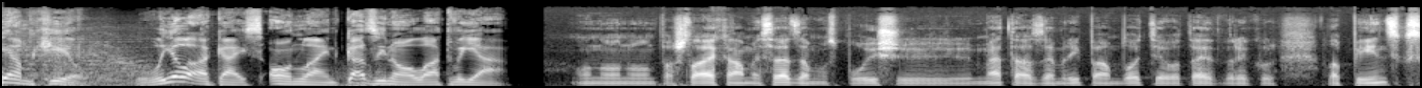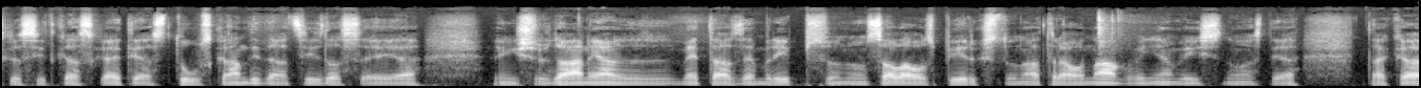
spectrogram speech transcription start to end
William Hill, lielākais online kazino Latvijā. Un, un, un pašlaikā mēs redzam, ka puiši metās zem ripām, bloķējot tādu, kur Lapīnsks, kas it kā skaitījās tūs kandidāts izlasēja, viņš Dānijā metās zem rips un, un salauza pirkstu un atrauga nagu viņam visu nost. Ja. Tā kā,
